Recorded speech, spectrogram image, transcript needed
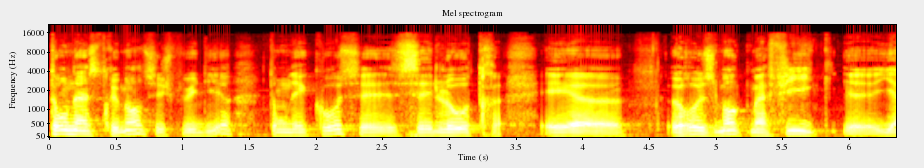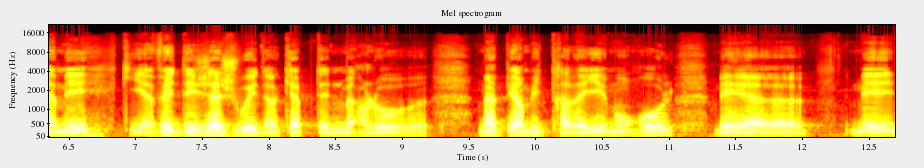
ton instrument, si je puis dire, ton écho, c'est l'autre. Et euh, heureusement que ma fille, euh, Yamé, qui avait déjà joué dans Captain Marlowe, m'a permis de travailler mon rôle. Mais, mais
